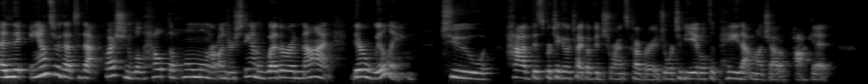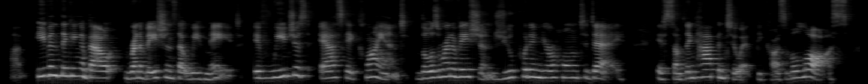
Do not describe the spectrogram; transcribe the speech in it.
And the answer that to that question will help the homeowner understand whether or not they're willing to have this particular type of insurance coverage or to be able to pay that much out of pocket. Uh, even thinking about renovations that we've made, if we just ask a client, those renovations you put in your home today, if something happened to it because of a loss,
